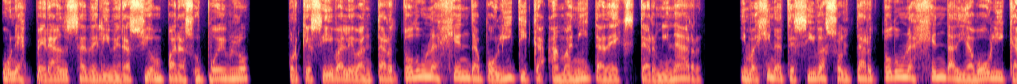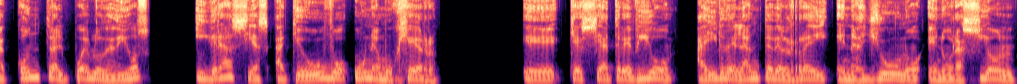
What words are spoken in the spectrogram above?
una esperanza de liberación para su pueblo, porque se iba a levantar toda una agenda política a manita de exterminar. Imagínate, se iba a soltar toda una agenda diabólica contra el pueblo de Dios y gracias a que hubo una mujer eh, que se atrevió a ir delante del rey en ayuno, en oración,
